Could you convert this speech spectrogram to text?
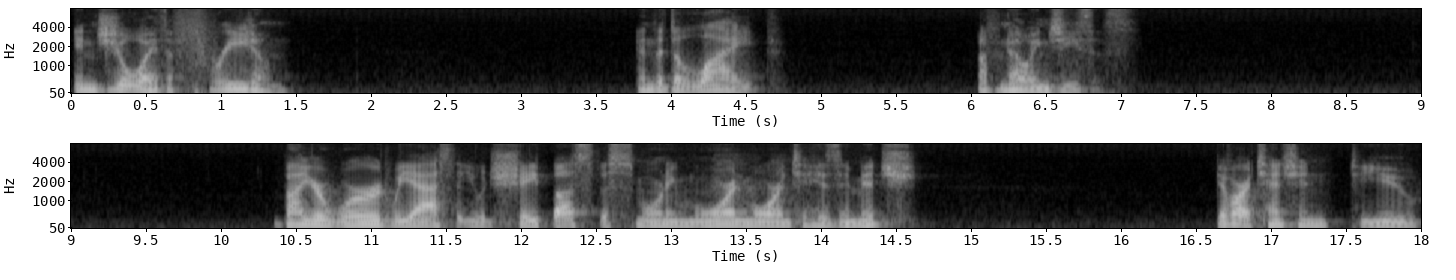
enjoy the freedom and the delight of knowing Jesus. By your word, we ask that you would shape us this morning more and more into his image. Give our attention to you.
